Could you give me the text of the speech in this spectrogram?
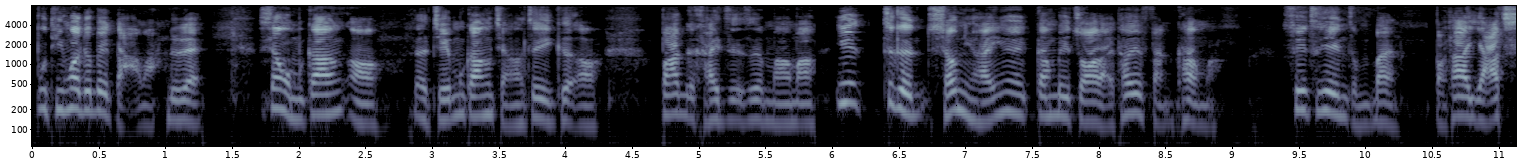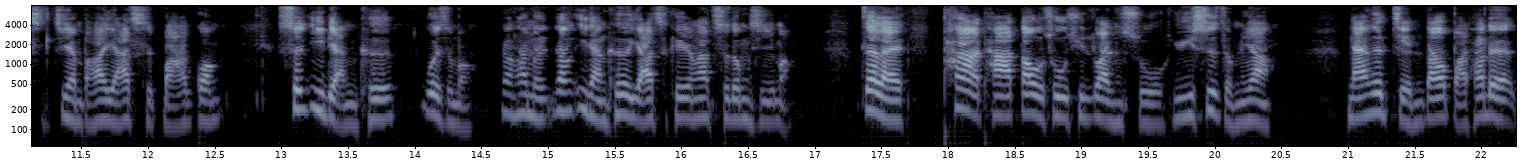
不听话就被打嘛，对不对？像我们刚刚啊，呃节目刚刚讲的这一个啊，八个孩子的这个妈妈，因为这个小女孩因为刚被抓来，她会反抗嘛，所以这些人怎么办？把她的牙齿，竟然把她牙齿拔光，剩一两颗，为什么？让他们让一两颗牙齿可以让她吃东西嘛。再来怕她到处去乱说，于是怎么样？拿个剪刀把她的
